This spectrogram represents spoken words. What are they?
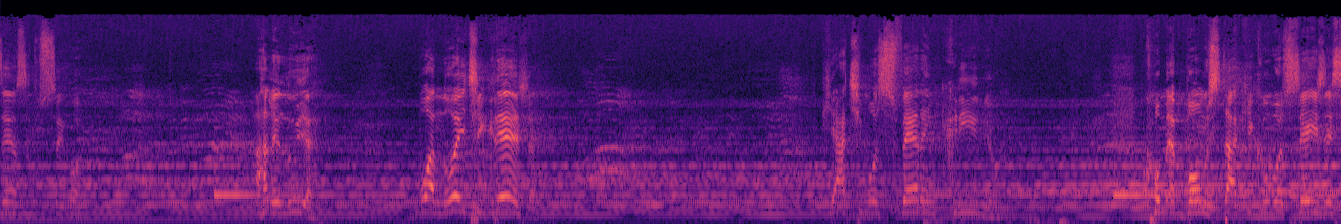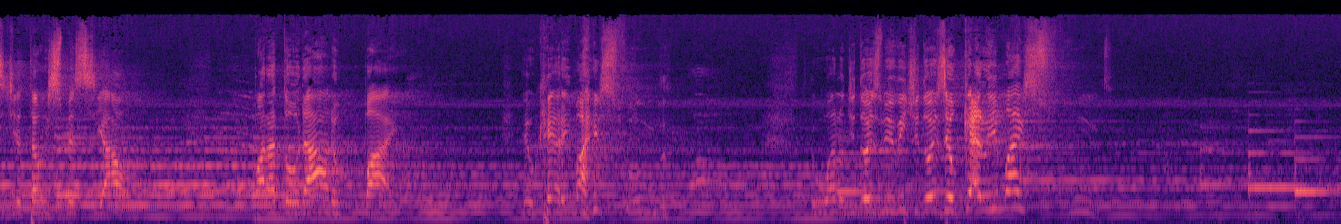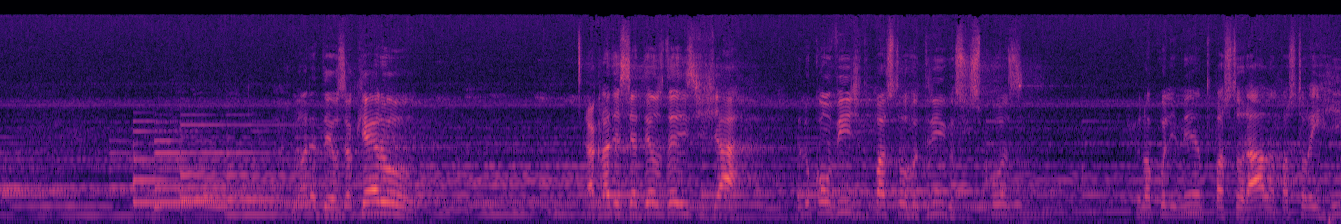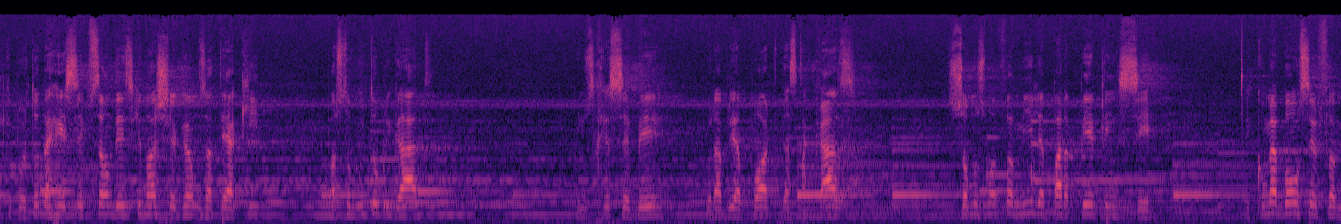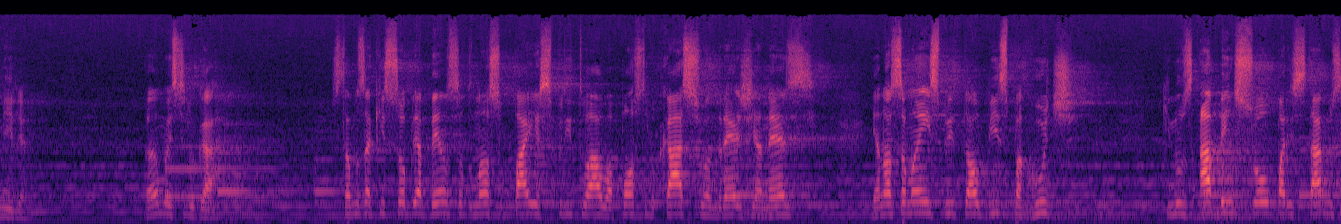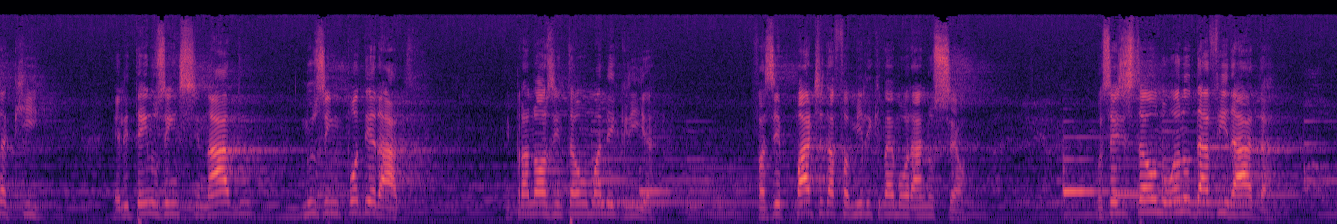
Presença do Senhor. Aleluia. Boa noite, igreja. Que atmosfera incrível. Como é bom estar aqui com vocês nesse dia tão especial para adorar o Pai. Eu quero ir mais fundo. O ano de 2022 eu quero ir mais fundo. Deus. Eu quero agradecer a Deus desde já pelo convite do pastor Rodrigo, sua esposa pelo acolhimento, pastor Alan, pastor Henrique, por toda a recepção desde que nós chegamos até aqui. Pastor, muito obrigado por nos receber, por abrir a porta desta casa. Somos uma família para pertencer. E como é bom ser família. Amo este lugar. Estamos aqui sobre a bênção do nosso pai espiritual, apóstolo Cássio André Gianese, e a nossa mãe espiritual, Bispa Ruth, que nos abençoou para estarmos aqui ele tem nos ensinado, nos empoderado. E para nós então uma alegria fazer parte da família que vai morar no céu. Vocês estão no ano da virada.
